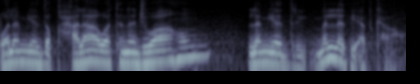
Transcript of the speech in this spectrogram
ولم يذق حلاوة نجواهم لم يدري ما الذي أبكاهم.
